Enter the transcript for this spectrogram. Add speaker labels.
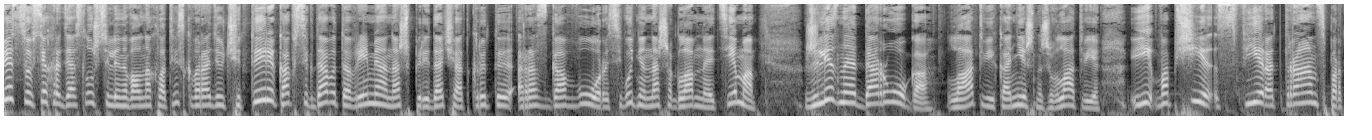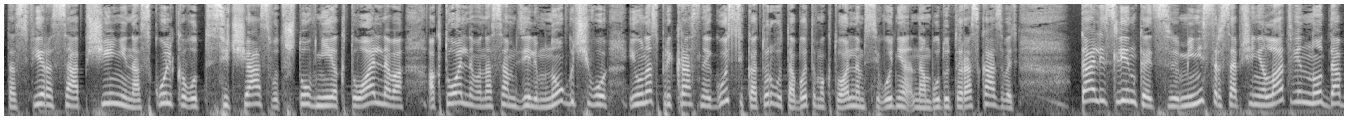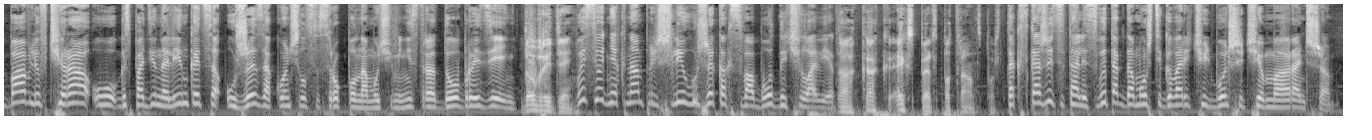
Speaker 1: Приветствую всех радиослушателей на волнах Латвийского радио 4. Как всегда, в это время наша передача «Открытый разговор». И сегодня наша главная тема – железная дорога Латвии, конечно же, в Латвии. И вообще сфера транспорта, сфера сообщений, насколько вот сейчас, вот что в ней актуального. Актуального на самом деле много чего. И у нас прекрасные гости, которые вот об этом актуальном сегодня нам будут и рассказывать. Талис Линкайц, министр сообщения Латвии, но добавлю, вчера у господина Линкайца уже закончился срок полномочий министра. Добрый день.
Speaker 2: Добрый день.
Speaker 1: Вы сегодня к нам пришли уже как свободный человек.
Speaker 2: Да, как эксперт по транспорту.
Speaker 1: Так скажите, Талис, вы тогда можете говорить чуть больше, чем э, раньше?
